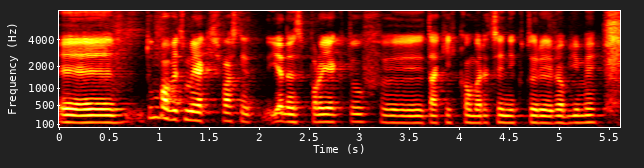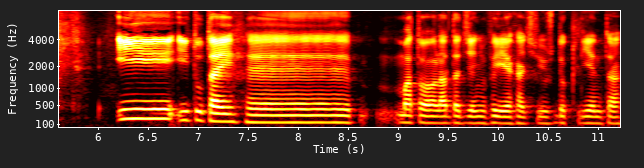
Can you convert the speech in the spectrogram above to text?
Yy, Tu powiedzmy jakiś właśnie jeden z projektów yy, takich komercyjnych, który robimy. I, i tutaj yy, ma to lada dzień wyjechać już do klienta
